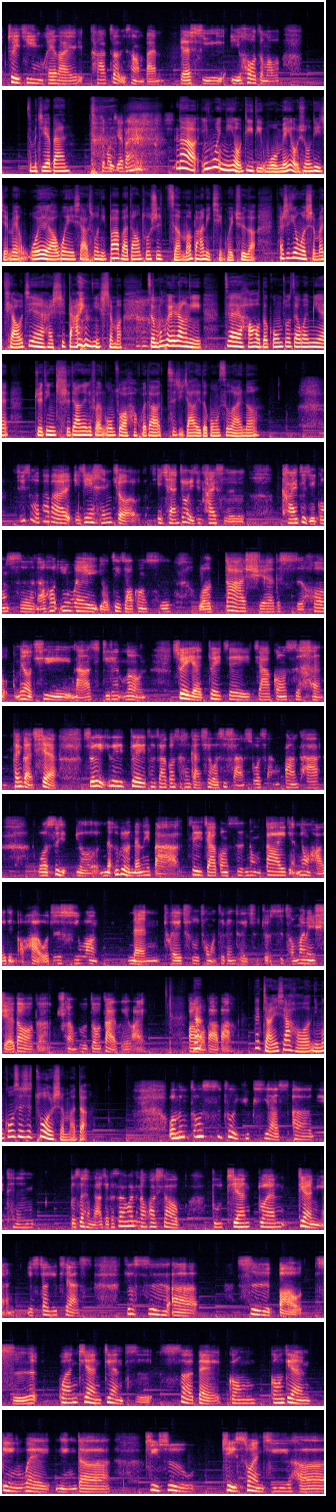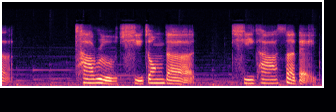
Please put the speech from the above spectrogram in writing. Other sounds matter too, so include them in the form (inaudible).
最近回来他这里上班，学习以后怎么。怎么接班？怎么接班？那因为你有弟弟，我没有兄弟姐妹，我也要问一下，说你爸爸当初是怎么把你请回去的？他是用了什么条件，还是答应你什么？怎么会让你在好好的工作，在外面决定辞掉那个份工作，好回到自己家里的公司来呢？其实我爸爸已经很久以前就已经开始。开自己公司了，然后因为有这家公司，我大学的时候没有去拿 student loan，所以也对这家公司很很感谢。所以因为对这家公司很感谢，我是想说想帮他，我是有能如果有能力把这一家公司弄大一点、弄好一点的话，我就是希望能推出从我这边推出，就是从外面学到的全部都带回来，帮我爸爸。那讲一下好了，你们公司是做什么的？我们公司是做 UPS，呃，你可能不是很了解，可是在外面的话是要读尖端电源，也是叫 UPS，就是呃是保持关键电子设备供供电，并为您的技术计算机和插入其中的。其他设备，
